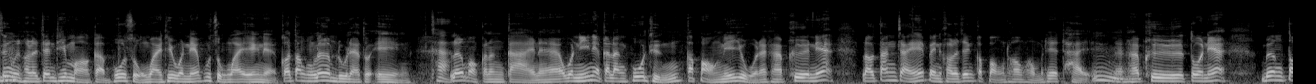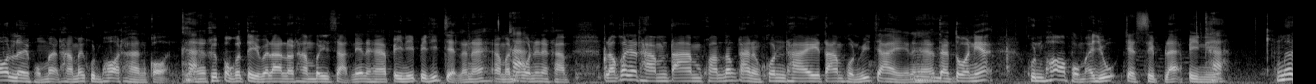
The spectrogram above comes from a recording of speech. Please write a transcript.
ซึ่งเป็นคอลลาเจนที่เหมาะกับผู้สูงวัยที่วันนี้ผู้สูงวัยเองเนี่ยก็ต้องเริ่มดูแลตัวเอง ค่ะ เริ่มออกกำลังกายนะฮะวันนี้เนี่ยกำลังพูดถึงกระป๋องนี้อยู่นะครับ คืออันเนี้ยเราตั้งใจให้เป็นคอลลาเจนกระป๋องทองของประเทศไทยนะครับ คือตัวเนี้ยเบื้องต้นเลยผมอะทำให้คุณพ่อทานก่อนค่ะนะฮะคือปกติเวลาเราทำบริษัทเนี่ยนะฮะปีนี้ปีที่ 7 แล้วนะอามาโดค่ะเนี่ยนะครับ เราก็จะทำตามความต้องการของคนไทยตามผลวิจัยนะฮะแต่ตัวเนี้ยคุณพ่อผมอายุ 70 แล้วปีนี้ค่ะ เมื่อ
